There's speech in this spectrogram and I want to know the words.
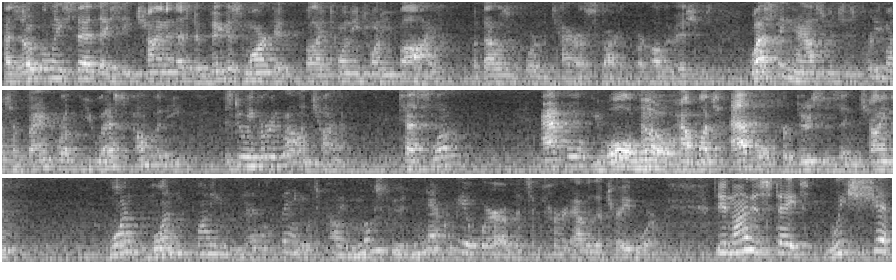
has openly said they see China as their biggest market by 2025, but that was before the tariffs started or other issues. Westinghouse, which is pretty much a bankrupt U.S. company, is doing very well in China. Tesla, Apple, you all know how much Apple produces in China. One, one funny little thing, which probably most of you would never be aware of that's occurred out of the trade war. The United States, we ship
